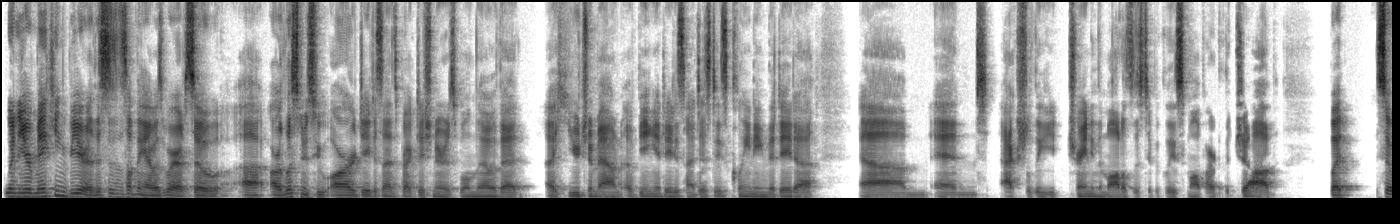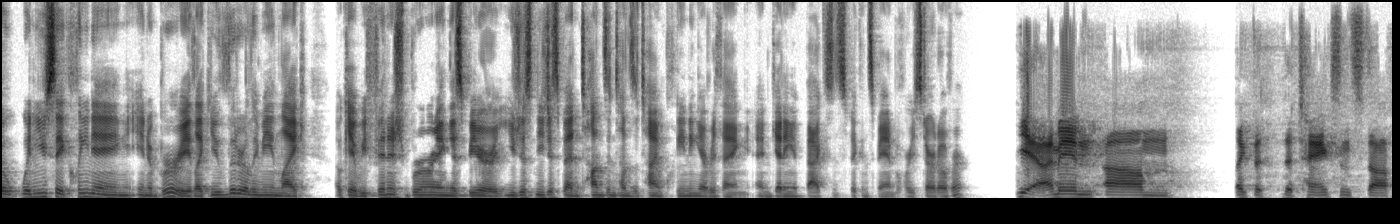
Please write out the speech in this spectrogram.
when you're making beer, this isn't something I was aware of. So uh, our listeners who are data science practitioners will know that a huge amount of being a data scientist is cleaning the data, um, and actually training the models is typically a small part of the job. But so when you say cleaning in a brewery, like you literally mean like okay, we finished brewing this beer. You just need to spend tons and tons of time cleaning everything and getting it back spick and span before you start over. Yeah, I mean, um, like the the tanks and stuff,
